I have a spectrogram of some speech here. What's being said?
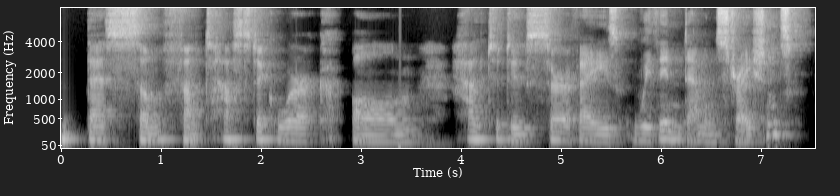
There's some fantastic work on how to do surveys within demonstrations,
